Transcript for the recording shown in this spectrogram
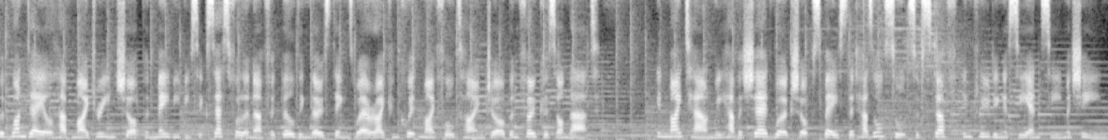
But one day I'll have my dream shop and maybe be successful enough at building those things where I can quit my full time job and focus on that. In my town, we have a shared workshop space that has all sorts of stuff, including a CNC machine.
